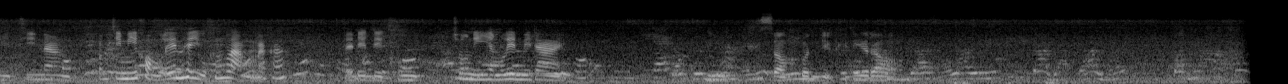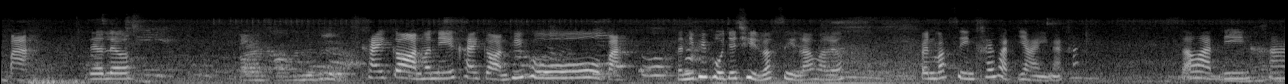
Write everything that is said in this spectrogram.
มี ที่นั่งความจริงมีของเล่นให้อยู่ข้างหลังนะคะ แต่เด็กๆคงช่วงนี้ยังเล่นไม่ได้นี่สองคนอยู่ที่รอป่ะเร็วเร็วๆใครก่อนวันนี้ใครก่อนพี่ภูป่ะตอนนี้พี่ภูจะฉีดวัคซีนแล้วมาเร็วเป็นวัคซีนไข้หวัดใหญ่นะคะ สวัสดีค่ะ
